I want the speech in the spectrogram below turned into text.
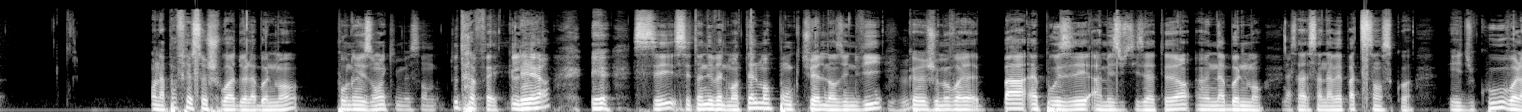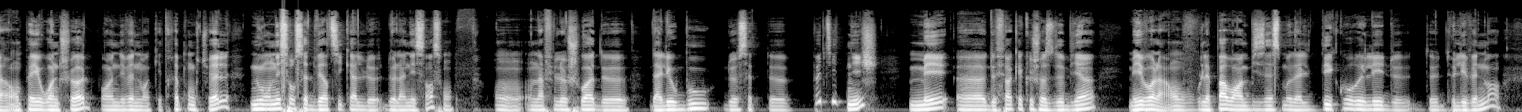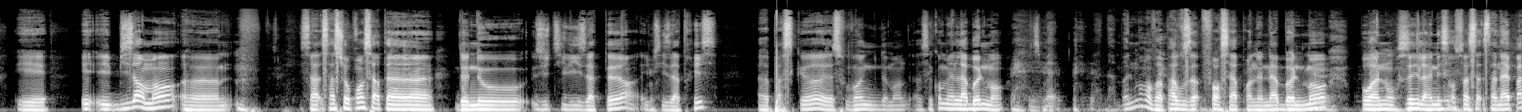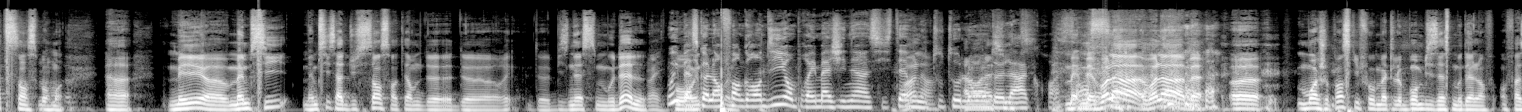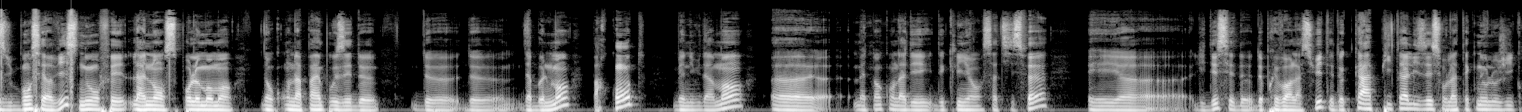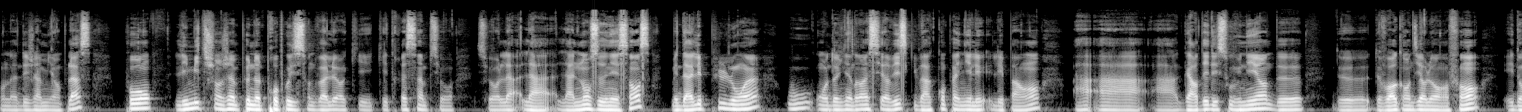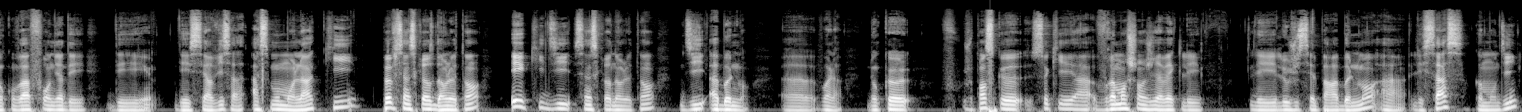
n'a pas fait ce choix de l'abonnement pour une raison qui me semble tout à fait claire. Et c'est, c'est un événement tellement ponctuel dans une vie mhm. que je me voyais pas imposer à mes utilisateurs un abonnement. Ça, ça n'avait pas de sens, quoi. Et du coup, voilà, on paye one shot pour un événement qui est très ponctuel. Nous, on est sur cette verticale de, de la naissance. On, on, on, a fait le choix de d'aller au bout de cette euh, petite niche, mais euh, de faire quelque chose de bien. Mais voilà, on voulait pas avoir un business model décorrélé de, de, de l'événement. Et, et, et, bizarrement, euh, ça, ça, surprend certains de nos utilisateurs utilisatrices euh, parce que euh, souvent ils nous demandent euh, c'est combien l'abonnement? Mais un abonnement on va pas vous forcer à prendre un abonnement pour annoncer la naissance. Ça, ça n'avait pas de sens pour moi. Euh, mais euh, même si même si ça a du sens en termes de de, de business model oui. Parce que l'enfant grandit on pourrait imaginer un système tout au long de la croissance. Mais, mais voilà voilà euh, moi je pense qu'il faut mettre le bon business model en, en face du bon service. Nous on fait l'annonce pour le moment donc, on n'a pas imposé de d'abonnement. De, Par contre, bien évidemment, euh, maintenant qu'on a des, des, clients satisfaits, et euh, l'idée c'est de, de, prévoir la suite et de capitaliser sur la technologie qu'on a déjà mis en place pour limite changer un peu notre proposition de valeur qui est, très simple sur sur l'annonce la, l'annonce de naissance, mais d'aller plus loin où on deviendra un service qui va accompagner les, parents à, à, garder des souvenirs de, de, voir grandir leur enfant et donc, on va fournir des, des, des services à, ce moment-là qui peuvent s'inscrire dans le temps. Et qui dit s'inscrire dans le temps dit abonnement. Euh, voilà. Donc, euh, je pense que ce qui a vraiment changé avec les, les logiciels par abonnement, les SaaS, comme on dit,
